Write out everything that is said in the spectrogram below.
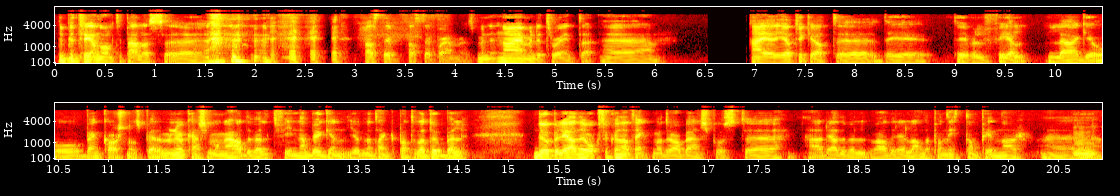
det blir 3-0 till Palace. Eh, fast, det, fast det är på Emirates. Men nej, men det tror jag inte. Eh, nej, jag tycker att eh, det, det är väl fel läge att bänka Arsenal spela. Men nu kanske många hade väldigt fina byggen med tanke på att det var dubbel. Dubbel. Jag hade också kunnat tänka mig att dra benchboost eh, här. Det hade väl, hade det landat på? 19 pinnar. Eh, mm.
